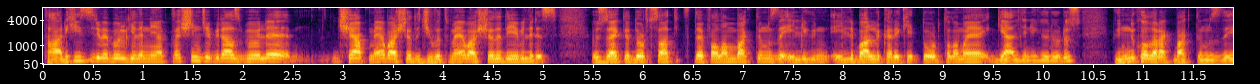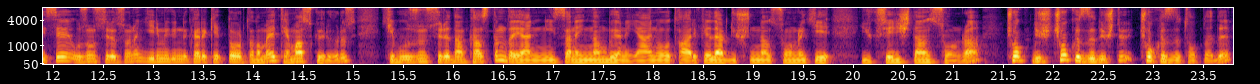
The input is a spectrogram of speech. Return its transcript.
tarihi zirve bölgelerine yaklaşınca biraz böyle şey yapmaya başladı, cıvıtmaya başladı diyebiliriz. Özellikle 4 saatlikte falan baktığımızda 50 gün 50 barlık hareketli ortalamaya geldiğini görüyoruz. Günlük olarak baktığımızda ise uzun süre sonra 20 günlük hareketli ortalamaya temas görüyoruz. Ki bu uzun süreden kastım da yani Nisan ayından bu yana yani o tarifeler düşünden sonraki yükselişten sonra çok düş çok hızlı düştü, çok hızlı topladı.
